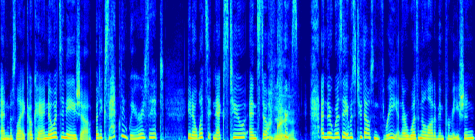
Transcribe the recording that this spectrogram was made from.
and was like, okay, I know it's in Asia, but exactly where is it? You know, what's it next to? And so, of Yeah, course, yeah. and there was, it was 2003, and there wasn't a lot of information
